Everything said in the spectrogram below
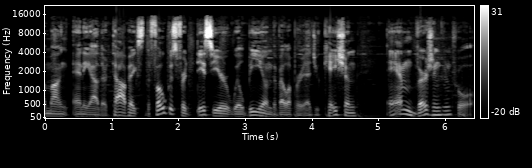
Among any other topics, the focus for this year will be on developer education and version control.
